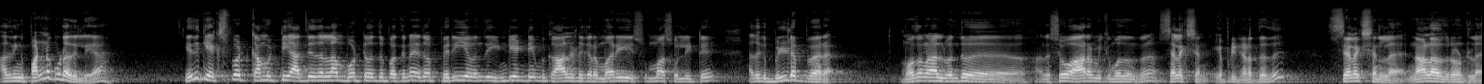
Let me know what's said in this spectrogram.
அது நீங்கள் பண்ணக்கூடாது இல்லையா எதுக்கு எக்ஸ்பர்ட் கமிட்டி அது இதெல்லாம் போட்டு வந்து பார்த்தீங்கன்னா ஏதோ பெரிய வந்து இந்தியன் டீமுக்கு ஆள் எடுக்கிற மாதிரி சும்மா சொல்லிவிட்டு அதுக்கு பில்டப் வேறு. முத நாள் வந்து அந்த ஷோ ஆரம்பிக்கும் போது வந்து செலெக்ஷன் எப்படி நடந்தது? செலெக்ஷனில் நாலாவது ரவுண்டில்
